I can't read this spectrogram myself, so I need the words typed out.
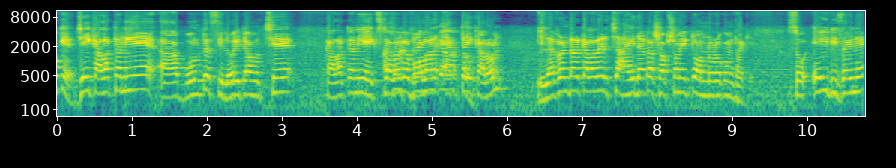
ওকে যেই কালারটা নিয়ে বলতেছিল এটা হচ্ছে কালারটা নিয়ে এক্সট্রাভাবে বলার। একটাই কারণ ল্যাভেন্ডার কালারের চাহিদাটা সবসময় একটু অন্যরকম থাকে। সো এই ডিজাইনে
